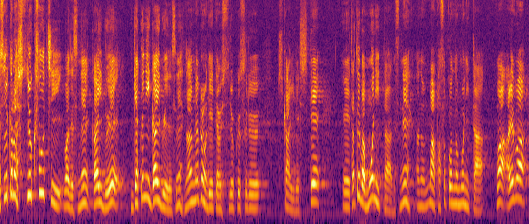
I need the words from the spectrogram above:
それから出力装置はですね、外部へ、逆に外部へですね、何らかのデータを出力する機械でして、例えばモニターですね、あのまあ、パソコンのモニターは、あれは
